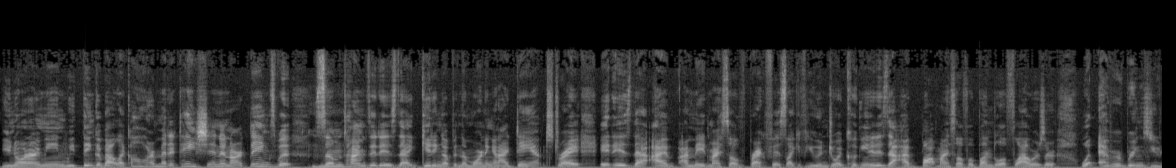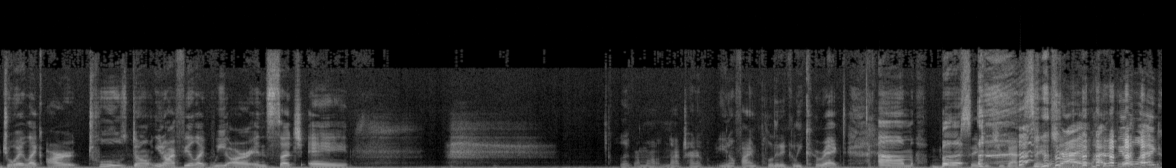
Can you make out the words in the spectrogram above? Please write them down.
you know what I mean? We think about like, oh, our meditation and our things, but mm-hmm. sometimes it is that getting up in the morning and I danced, right? It is that I I made myself breakfast. Like if you enjoy cooking, it is that I bought myself a bundle of flowers or whatever brings you joy. Like our tools don't, you know, I feel like we are in such a look, I'm not trying to, you know, find politically correct. Um, but say what you gotta say, right? I feel like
